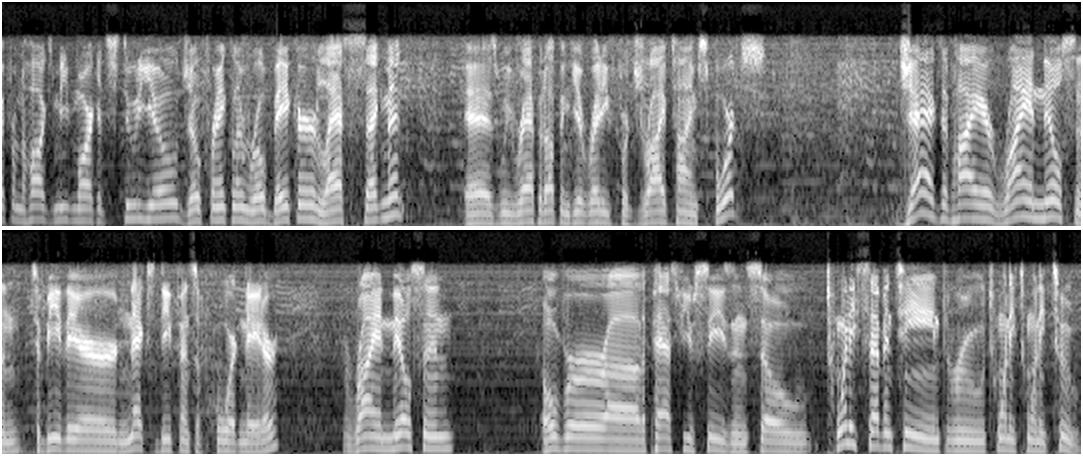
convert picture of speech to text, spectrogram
Live from the Hogs Meat Market studio. Joe Franklin, Roe Baker, last segment as we wrap it up and get ready for Drive Time Sports. Jags have hired Ryan Nielsen to be their next defensive coordinator. Ryan Nielsen over uh, the past few seasons, so 2017 through 2022,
